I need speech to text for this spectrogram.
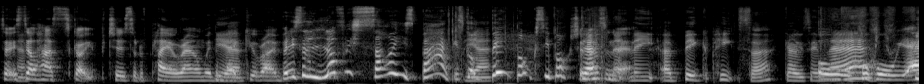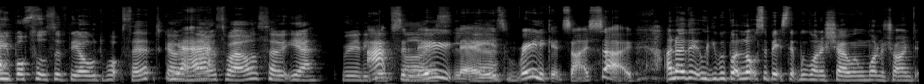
So it Yeah. still has scope to sort of play around with and Yeah. make your own. But it's a lovely size bag. It's got Yeah. a big boxy bottom? Definitely a big pizza goes in Oh, there. oh, A few bottles of the old what's it go in there as well. So yeah, really good. size. Absolutely, Yeah. it's really good size. So I know that we've got lots of bits that we want to show and we want to try and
